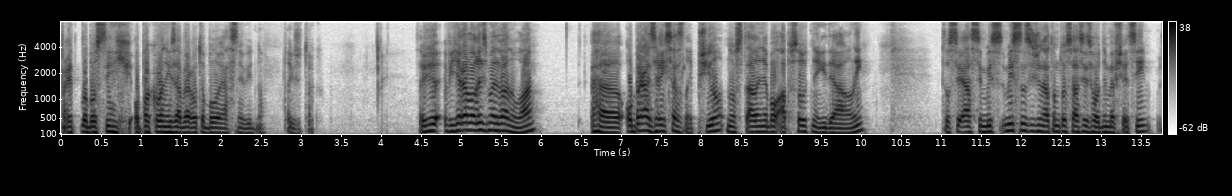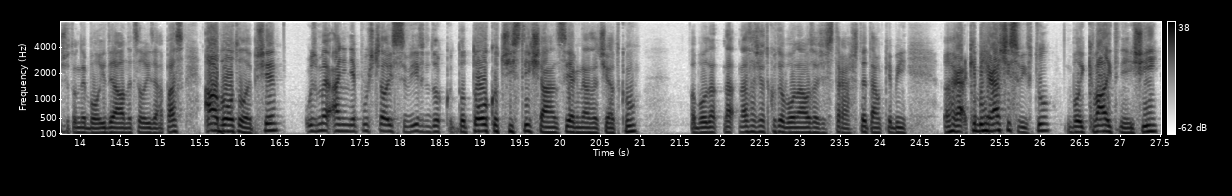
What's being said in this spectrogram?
Pre, lebo z tých opakovaných záberov to bolo jasne vidno. Takže tak. Takže vyhrávali sme 2-0. Uh, obraz hry sa zlepšil, no stále nebol absolútne ideálny. To si asi, mys- myslím si, že na tomto sa asi zhodneme všetci, že to nebolo ideálne celý zápas, ale bolo to lepšie. Už sme ani nepúšťali Swift do, do toľko čistých šancí, jak na začiatku. Lebo na, na, na začiatku to bolo naozaj že strašné, tam keby, hra, keby hráči Swiftu boli kvalitnejší,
